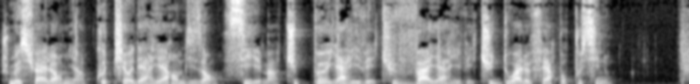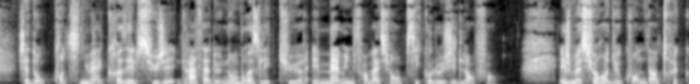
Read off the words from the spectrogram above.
Je me suis alors mis un coup de pied au derrière en me disant Si Emma, tu peux y arriver, tu vas y arriver, tu dois le faire pour Poussinou. J'ai donc continué à creuser le sujet grâce à de nombreuses lectures et même une formation en psychologie de l'enfant. Et je me suis rendu compte d'un truc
